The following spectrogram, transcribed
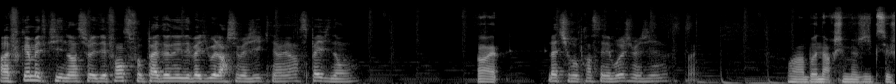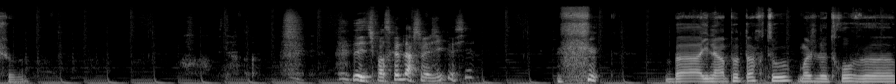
Ah, faut quand même être clean hein, sur les défenses. Faut pas donner des values à l'arche magique ni rien. C'est pas évident. Ouais. Là, tu reprends ténébreux, j'imagine. Ouais. Ouais, un bon archi magique, c'est chaud. Et tu penses quoi de l'arche magique aussi? Bah, il est un peu partout. Moi, je le trouve. euh,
